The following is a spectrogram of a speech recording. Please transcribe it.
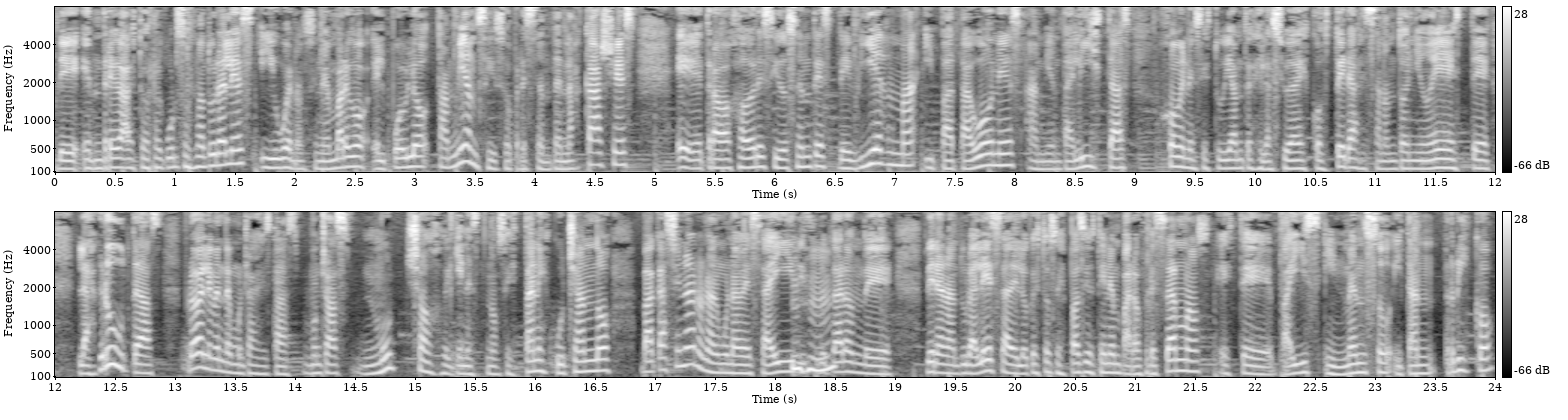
de entrega de estos recursos naturales y, bueno, sin embargo, el pueblo también se hizo presente en las calles, eh, trabajadores y docentes de Viedma y Patagones, ambientalistas, jóvenes estudiantes de las ciudades costeras de San Antonio Este, las grutas, probablemente muchas de estas, muchas, muchos de quienes nos están escuchando vacacionaron alguna vez ahí, disfrutaron de, de, la naturaleza, de lo que estos espacios tienen para ofrecernos, este país inmenso y tan rico,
